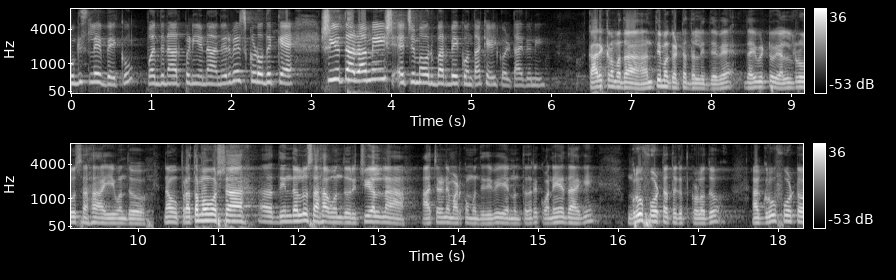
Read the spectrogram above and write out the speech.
ಮುಗಿಸಲೇಬೇಕು. ವಂದನಾರ್ಪಣೆಯನ್ನು ನೆರವೇರಿಸ್ಕೊಡೋದಕ್ಕೆ ಶ್ರೀಯುತ ರಮೇಶ್ ಎಚ್ ಎಂ ಅವರು ಬರಬೇಕು ಅಂತ ಕೇಳ್ಕೊಳ್ತಾ ಇದ್ದೀನಿ. ಕಾರ್ಯಕ್ರಮದ ಅಂತಿಮ ಘಟ್ಟದಲ್ಲಿದ್ದೇವೆ. ದಯವಿಟ್ಟು ಎಲ್ಲರೂ ಸಹ ಈ ಒಂದು, ನಾವು ಪ್ರಥಮ ವರ್ಷದಿಂದಲೂ ಸಹ ಒಂದು ರಿಚುವಲ್ನ ಆಚರಣೆ ಮಾಡ್ಕೊಂಡು ಬಂದಿದ್ದೀವಿ. ಏನು ಅಂತಂದರೆ ಕೊನೆಯದಾಗಿ ಗ್ರೂಪ್ ಫೋಟೋ ತೆಗೆದುಕೊಳ್ಳೋದು. ಆ ಗ್ರೂಪ್ ಫೋಟೋ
